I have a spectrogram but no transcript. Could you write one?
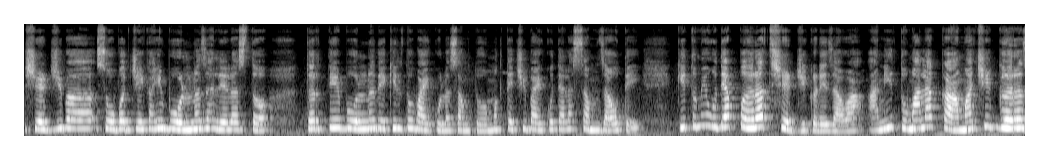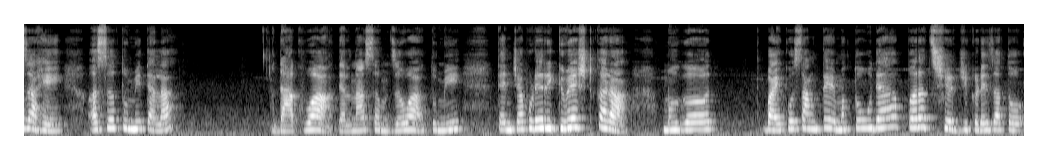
शेटजीबा सोबत जे काही बोलणं झालेलं असतं तर ते बोलणं देखील तो बायकोला सांगतो. मग त्याची बायको त्याला समजावते की तुम्ही उद्या परत शेटजीकडे जावा आणि तुम्हाला कामाची गरज आहे असं तुम्ही त्याला दाखवा त्यांना समजवा तुम्ही त्यांच्यापुढे रिक्वेस्ट करा. मग बायको सांगते मग तो उद्या परत शेटजीकडे जातो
